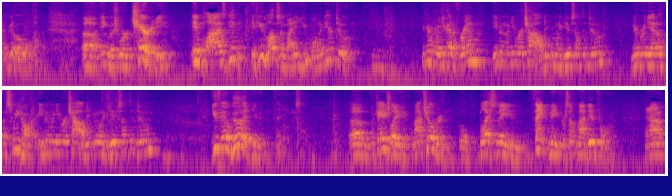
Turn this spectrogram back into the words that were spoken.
good old uh, English word. Charity implies giving. If you love somebody, you want to give to them. You remember when you had a friend, even when you were a child, didn't you want to give something to them? Remember when you had a, a sweetheart, even when you were a child, didn't you want to give something to them? You feel good giving. Um, occasionally, my children will bless me and thank me for something I did for them. And I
